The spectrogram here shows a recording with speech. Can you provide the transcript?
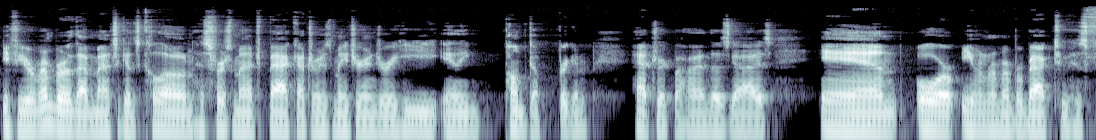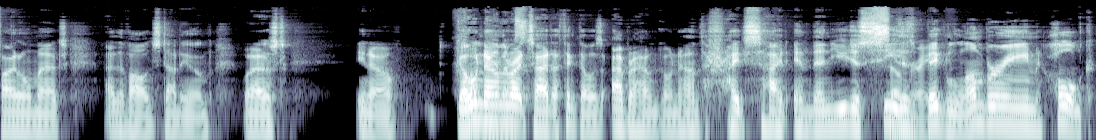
if you remember that match against Cologne, his first match back after his major injury, he and he pumped a friggin' hat trick behind those guys, and or even remember back to his final match at the Waldstadion, was, you know, going oh, down the right side. I think that was Abraham going down the right side, and then you just see so this great. big lumbering Hulk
